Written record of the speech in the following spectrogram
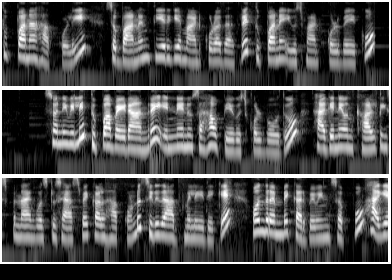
ತುಪ್ಪನ ಹಾಕ್ಕೊಳ್ಳಿ. ಸೊ ಬಾಣಂತಿಯರಿಗೆ ಮಾಡಿಕೊಡೋದಾದರೆ ತುಪ್ಪನೇ ಯೂಸ್ ಮಾಡ್ಕೊಳ್ಬೇಕು. ಸೊ ನೀವಿಲ್ಲಿ ತುಪ್ಪ ಬೇಡ ಅಂದರೆ ಎಣ್ಣೆನೂ ಸಹ ಉಪಯೋಗಿಸ್ಕೊಳ್ಬೋದು. ಹಾಗೆಯೇ ಒಂದು ಕಾಲು ಟೀ ಸ್ಪೂನ್ ಆಗುವಷ್ಟು ಸಾಸಿವೆ ಕಾಳು ಹಾಕ್ಕೊಂಡು ಸಿಡಿದಾದ್ಮೇಲೆ ಇದಕ್ಕೆ ಒಂದು ರೆಂಬೆ ಕರ್ಬೇವಿನ ಸೊಪ್ಪು, ಹಾಗೆ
